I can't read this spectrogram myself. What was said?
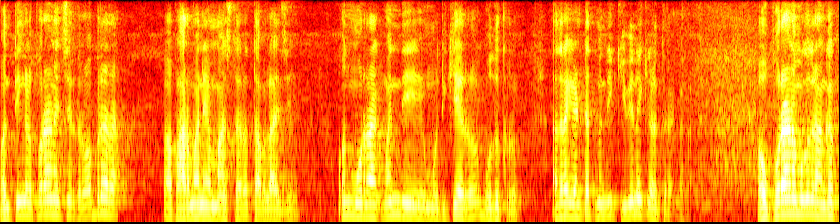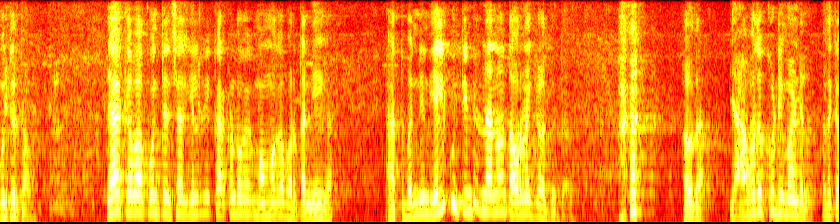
ಒಂದು ತಿಂಗಳು ಪುರಾಣ ಹಚ್ಚಿರ್ತಾರೆ ಒಬ್ಬರ ಪಾಪ ಹಾರ್ಮೋನಿಯಂ ಮಾಸ್ತರು, ತಬಲಾಜಿ, ಒಂದು ಮೂರ್ನಾಲ್ಕು ಮಂದಿ ಮುದುಕಿಯರು, ಮುದುಕರು. ಅದ್ರಾಗ ಎಂಟತ್ತು ಮಂದಿ ಕಿವಿನೇ ಕೇಳ್ತಿರಂಗಲ್ಲ. ಅವು ಪುರಾಣ ಮುಗಿದ್ರೆ ಹಂಗೆ ಕೂತಿರ್ತಾವೆ. ಯಾಕೆ ಅವಾಗ ಕುಂತಿನ ಸರ್ ಇಲ್ರಿ ಕರ್ಕೊಂಡು ಹೋಗಕ್ಕೆ ಮೊಮ್ಮಗ ಬರ್ತಾನೆ ಈಗ. ಆತ ಬಂದಿಂದ ಎಲ್ಲಿ ಕುಂತೀನಿ ರೀ ನಾನು ಅಂತ ಅವ್ರನ್ನ ಅದು ಹೌದಾ? ಯಾವುದಕ್ಕೂ ಡಿಮಾಂಡ್ ಇಲ್ಲ. ಅದಕ್ಕೆ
